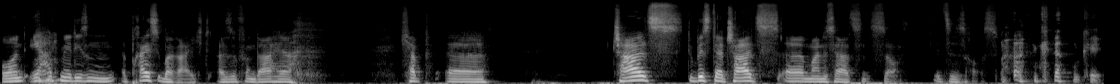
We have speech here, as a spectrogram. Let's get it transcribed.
und er mhm. hat mir diesen Preis überreicht. Also von daher, ich habe äh, Charles, du bist der Charles äh, meines Herzens. So, jetzt ist es raus. okay.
